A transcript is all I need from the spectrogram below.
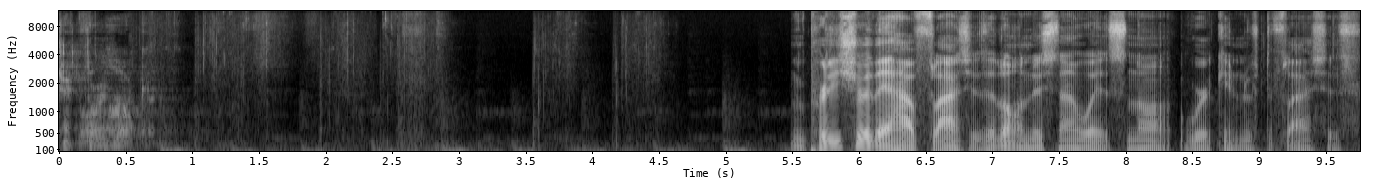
Check the lock. I'm pretty sure they have flashes. I don't understand why it's not working with the flashes.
